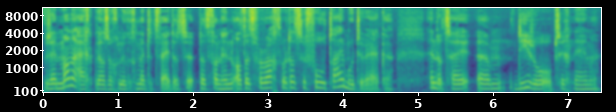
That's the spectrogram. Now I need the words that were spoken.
Zijn mannen eigenlijk wel zo gelukkig met het feit... dat, ze, dat van hen altijd verwacht wordt dat ze fulltime moeten werken. En dat zij um, die rol op zich nemen.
